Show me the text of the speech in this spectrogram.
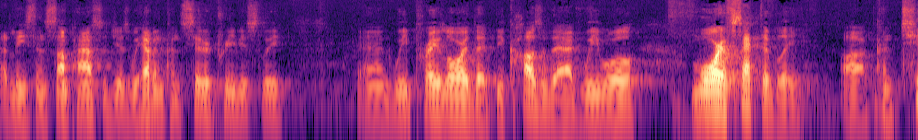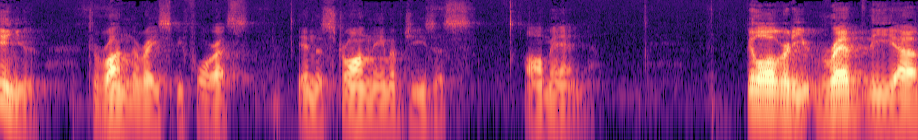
at least in some passages, we haven't considered previously. And we pray, Lord, that because of that, we will more effectively uh, continue to run the race before us. In the strong name of Jesus. Amen. Bill already read the uh,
